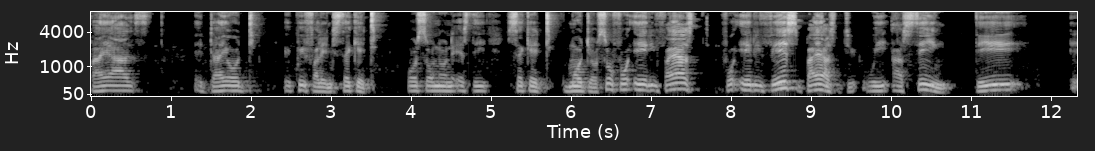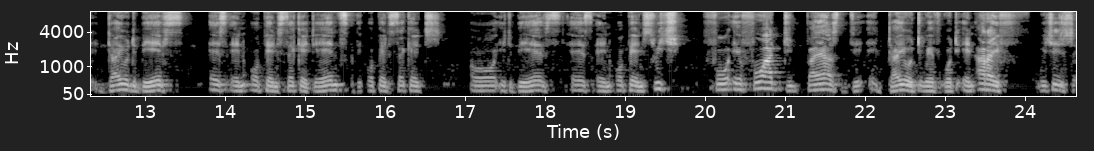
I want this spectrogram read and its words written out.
bias diode equivalent circuit, also known as the circuit model. So for a reversed, for a reverse biased, we are saying the eh, diode behaves as an open circuit, hence the open circuit, or it behaves as an open switch. For a forward biased eh, diode, we've got an RF which is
